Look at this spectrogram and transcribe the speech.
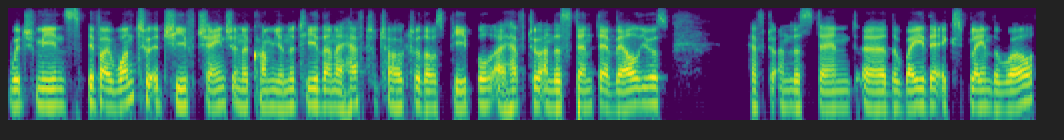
which means if I want to achieve change in a community, then I have to talk to those people. I have to understand their values, have to understand uh, the way they explain the world.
